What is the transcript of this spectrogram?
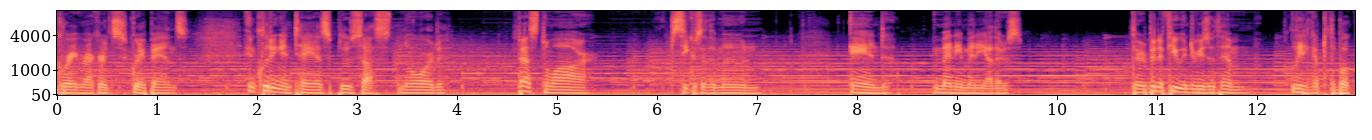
great records, great bands, including Antaeus, Blut Aus Nord, Peste Noire, Secrets of the Moon, and many, many others. There had been a few interviews with him leading up to the book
